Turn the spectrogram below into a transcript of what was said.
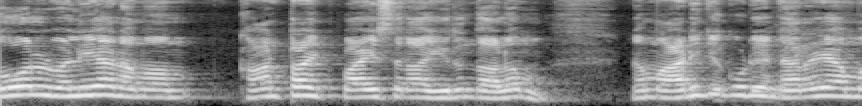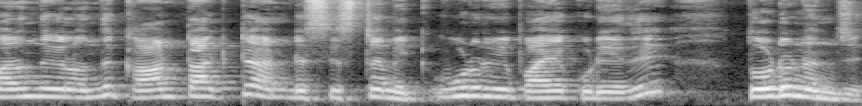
தோல் வழியாக நம்ம கான்ட்ராக்ட் பாய்சனாக இருந்தாலும் நம்ம அடிக்கக்கூடிய நிறையா மருந்துகள் வந்து கான்ட்ராக்ட் அண்டு சிஸ்டமிக் ஊடுருவி பாயக்கூடியது தொடு நஞ்சு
